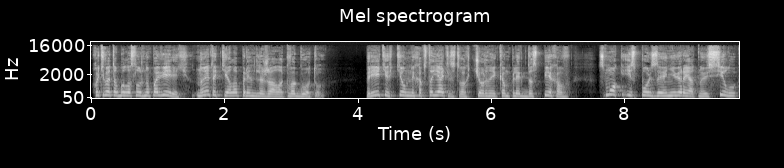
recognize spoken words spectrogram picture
Хоть в это было сложно поверить, но это тело принадлежало Кваготу. При этих темных обстоятельствах черный комплект доспехов смог, используя невероятную силу,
